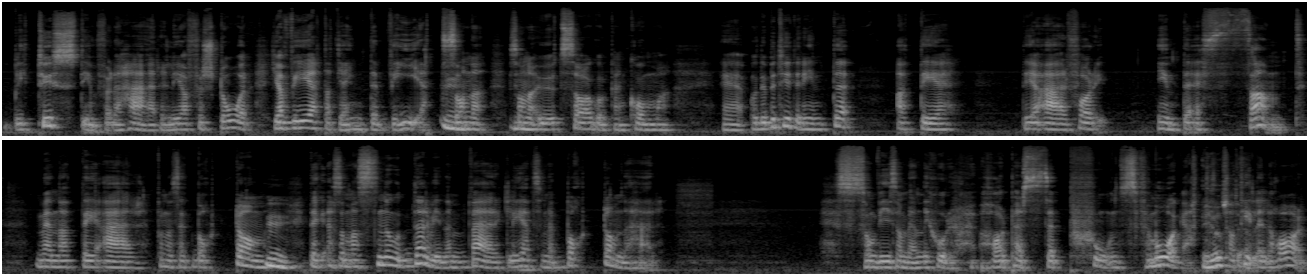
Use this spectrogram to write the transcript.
bli tyst inför det här eller jag förstår, jag vet att jag inte vet. Mm. Sådana såna mm. utsagor kan komma. Eh, och det betyder inte att det, det jag erfar inte är sant, men att det är på något sätt bort bortom, mm. det, alltså man snuddar vid en verklighet som är bortom det här som vi som människor har perceptionsförmåga att ta till eller har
